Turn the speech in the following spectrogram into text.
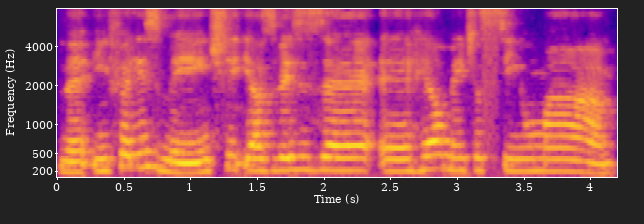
né, infelizmente, e às vezes é, é realmente, assim, uma...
